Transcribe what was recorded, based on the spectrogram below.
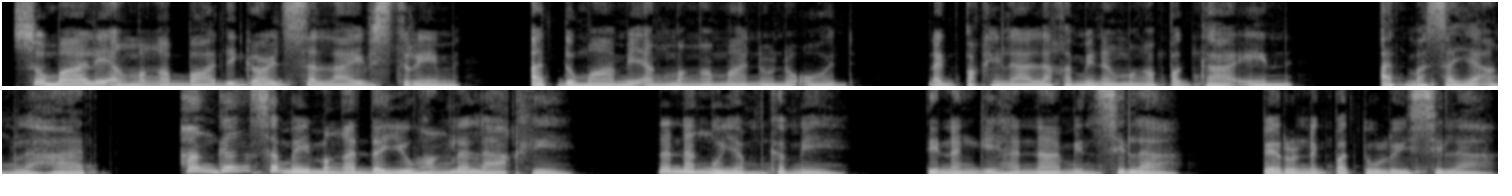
Sumali ang mga bodyguard sa livestream at dumami ang mga manonood. Nagpakilala kami ng mga pagkain at masaya ang lahat hanggang sa may mga dayuhang lalaki na nanguyam kami. Tinanggihan namin sila pero nagpatuloy sila.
